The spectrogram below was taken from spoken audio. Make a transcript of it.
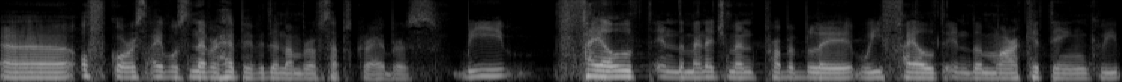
Uh, of course, I was never happy with the number of subscribers. We failed in the management, probably. We failed in the marketing. We,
